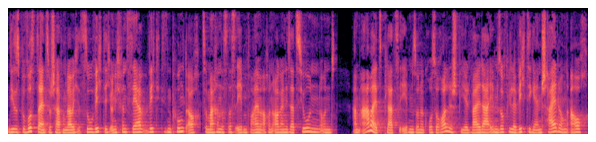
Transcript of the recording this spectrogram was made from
Dieses Bewusstsein zu schaffen, glaube ich, ist so wichtig und ich finde es sehr wichtig, diesen Punkt auch zu machen, dass das eben vor allem auch in Organisationen und am Arbeitsplatz eben so eine große Rolle spielt, weil da eben so viele wichtige Entscheidungen auch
